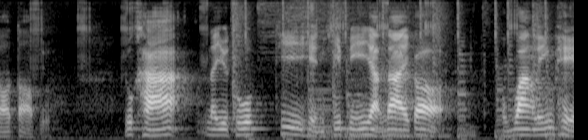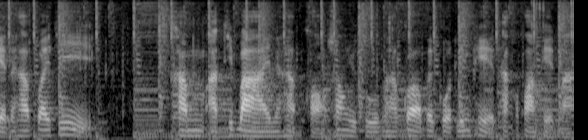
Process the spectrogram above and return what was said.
รอตอบอยู่ ลูกค้าใน YouTube ที่เห็นคลิปนี้อยากได้ก็ผมวางลิงก์เพจนะครับ ไว้ที่คำอธิบายนะครับของช่อง YouTube นะครับ ก็ไปกดลิงก์เพจทักข้อความเพจมา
